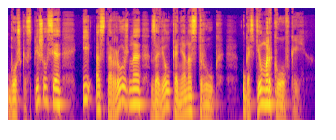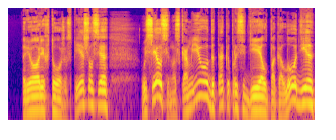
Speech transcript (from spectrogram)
Гошка спешился и осторожно завел коня на струк, угостил морковкой. Рерих тоже спешился, уселся на скамью, да так и просидел, пока лодья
